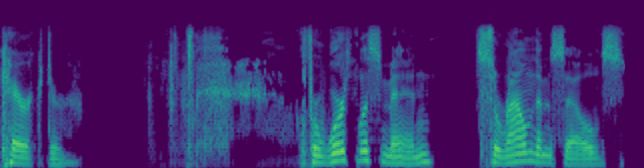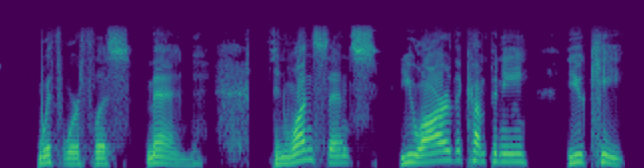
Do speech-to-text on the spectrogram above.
character. For worthless men surround themselves with worthless men. In one sense, you are the company you keep.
